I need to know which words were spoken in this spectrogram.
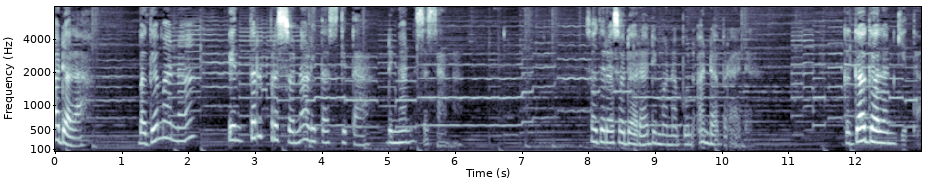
adalah bagaimana interpersonalitas kita dengan sesama. Saudara-saudara, di mana pun Anda berada, kegagalan kita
